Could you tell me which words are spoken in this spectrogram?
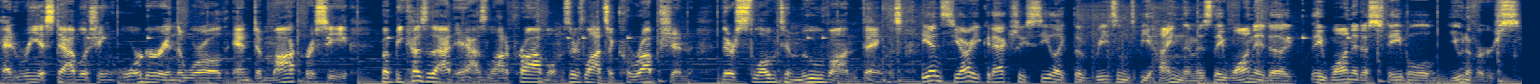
at reestablishing order in the world and democracy. But because of that, it has a lot of problems. There's lots of corruption. They're slow to move on things. the NCR you could actually see like the reasons behind them is they wanted a they wanted a stable universe.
